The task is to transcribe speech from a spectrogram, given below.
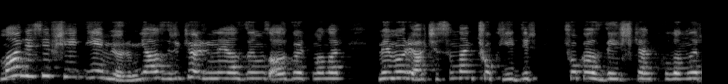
Maalesef şey diyemiyorum. Yaz recursion'la yazdığımız algoritmalar memori açısından çok iyidir. Çok az değişken kullanır,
